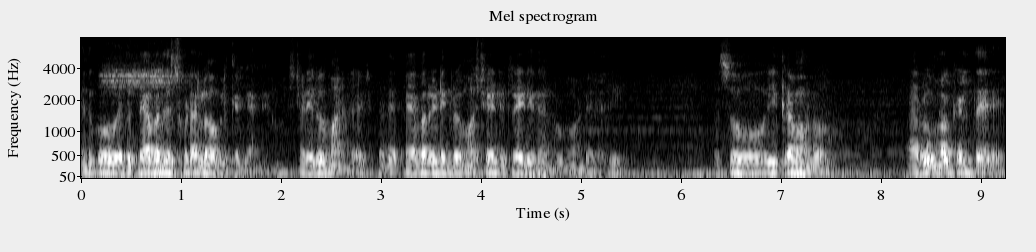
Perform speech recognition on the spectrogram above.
ఎందుకో ఏదో పేపర్ తెచ్చుకోవడానికి లోపలికి వెళ్ళాను నేను. స్టడీ రూమా? అదే పేపర్ రీడింగ్ రూమా? స్టేట్ ట్రేడ్ యూనియన్ రూమా ఉండేది అది. సో ఈ క్రమంలో ఆ రూమ్లోకి వెళ్తే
